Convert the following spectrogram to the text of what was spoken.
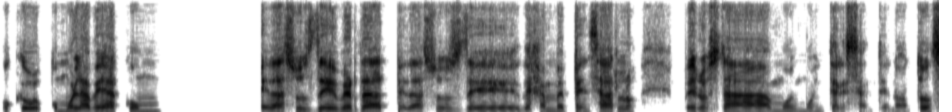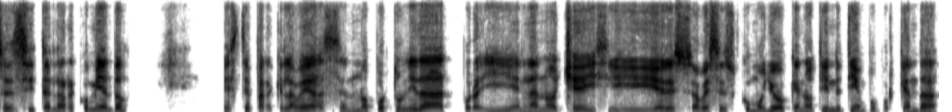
o que, como la vea con pedazos de verdad, pedazos de déjame pensarlo, pero está muy, muy interesante, ¿no? Entonces sí te la recomiendo este, para que la veas en una oportunidad por ahí en la noche y si eres a veces como yo que no tiene tiempo porque anda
